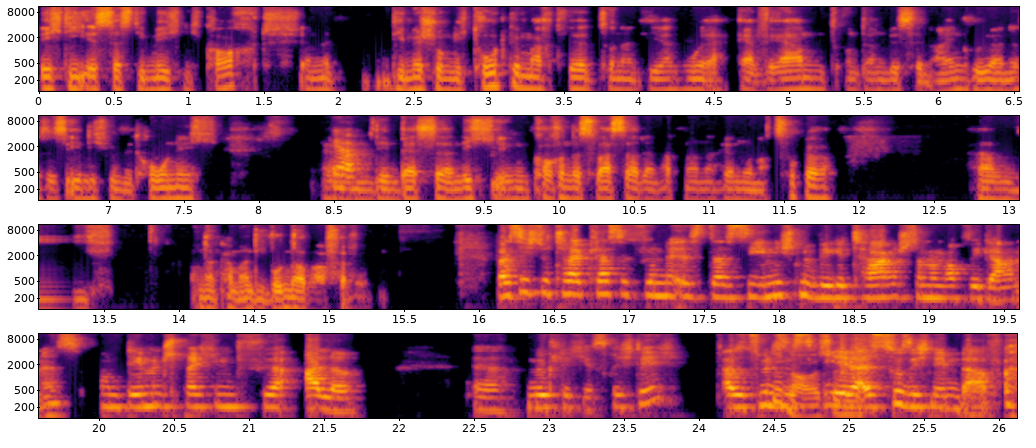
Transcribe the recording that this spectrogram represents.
Wichtig ist, dass die Milch nicht kocht, damit die Mischung nicht tot gemacht wird, sondern eher nur erwärmt und dann ein bisschen einrühren. Das ist ähnlich wie mit Honig. Ja. Ähm, den besser nicht in kochendes Wasser, dann hat man nachher nur noch Zucker. Ähm, und dann kann man die wunderbar verwenden. Was ich total klasse finde, ist, dass sie nicht nur vegetarisch, sondern auch vegan ist und dementsprechend für alle äh, möglich ist, richtig? Also zumindest genau, also jeder es zu sich nehmen darf.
